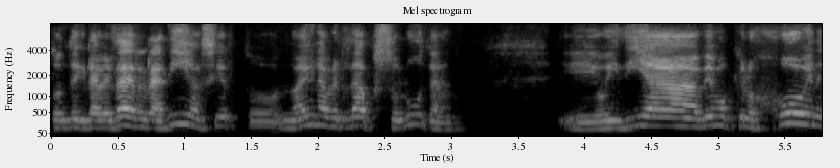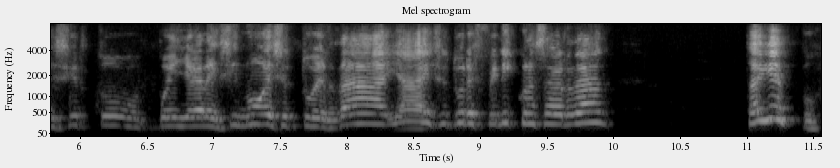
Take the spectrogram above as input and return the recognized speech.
donde la verdad es relativa, ¿cierto? No hay una verdad absoluta. Y hoy día vemos que los jóvenes, ¿cierto? Pueden llegar a decir, no, esa es tu verdad, ya, y si tú eres feliz con esa verdad, está bien, pues.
